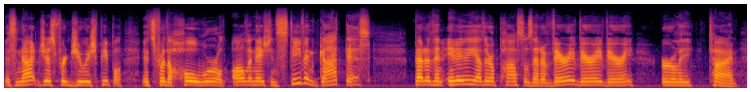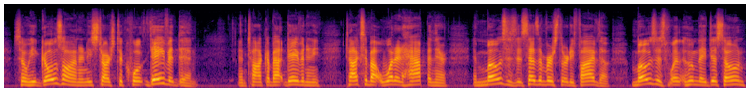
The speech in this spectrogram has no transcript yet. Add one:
It's not just for Jewish people. It's for the whole world, all the nations. Stephen got this better than any of the other apostles at a very, very, very early time. So he goes on and he starts to quote David then. and talk about David. And he talks about what had happened there. And Moses, it says in verse 35 though, Moses, whom they disowned,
